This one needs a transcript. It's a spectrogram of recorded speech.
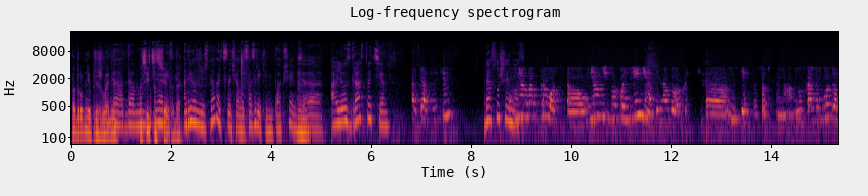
подробнее при желании да, да, осветить поговорить. все это. Да. Андрей Владимирович, давайте сначала со зрителями пообщаемся. Mm-hmm. Алло, здравствуйте. Здравствуйте. Да, слушаем у вас. У меня вопрос. У меня очень плохое зрение, дальнозоркость. Э, ну, с детства, собственно, но с каждым годом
